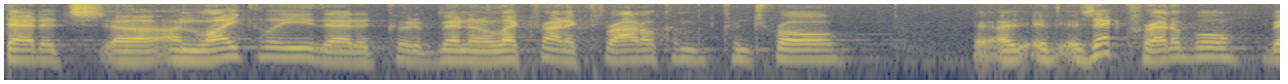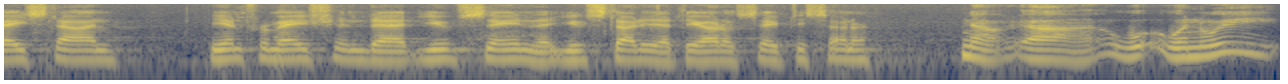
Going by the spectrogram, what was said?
that it's uh, unlikely that it could have been an electronic throttle com- control. Uh, is that credible based on the information that you've seen, that you've studied at the Auto Safety Center? No, uh, w- when we,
